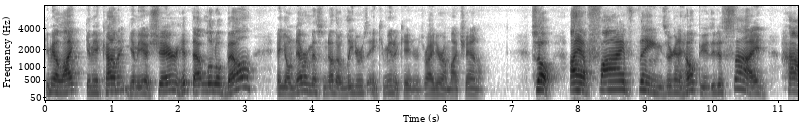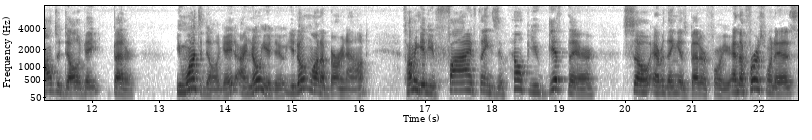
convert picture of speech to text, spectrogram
Give me a like, give me a comment, give me a share, hit that little bell, and you'll never miss another Leaders and Communicators right here on my channel. So, I have five things that are going to help you to decide how to delegate better. You want to delegate, I know you do. You don't want to burn out. So I'm going to give you five things to help you get there so everything is better for you. And the first one is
